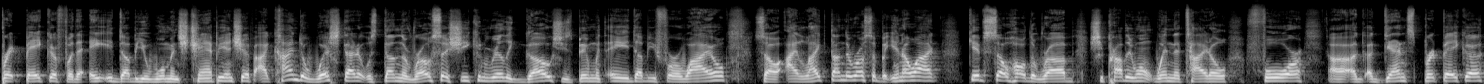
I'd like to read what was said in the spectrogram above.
Britt Baker for the AEW Women's Championship. I kind of wish that it was Thunder Rosa. She can really go. She's been with AEW for a while. So I like Thunder Rosa, but you know what? Give Soho the rub. She probably won't win the title for uh, against Britt Baker,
